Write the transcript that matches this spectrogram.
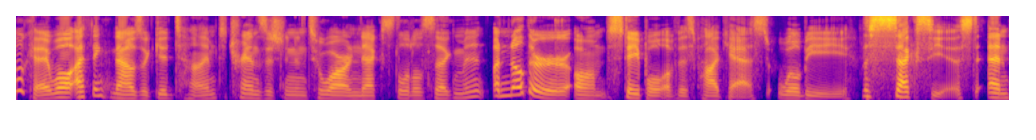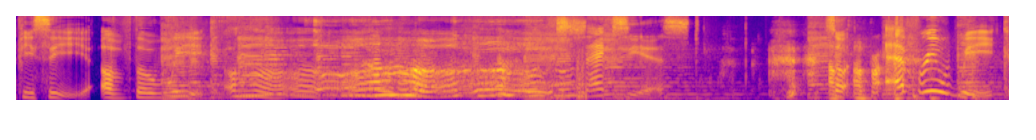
Okay, well, I think now's a good time to transition into our next little segment. Another um staple of this podcast will be the sexiest NPC of the week. Sexiest. So A- a pro- every week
